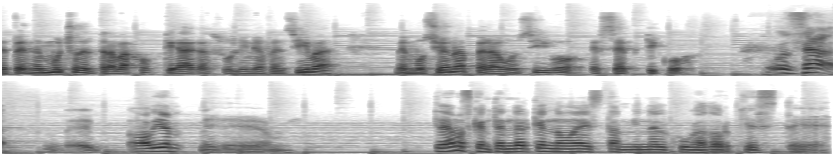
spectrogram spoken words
Depende mucho del trabajo que haga su línea ofensiva. Me emociona, pero aún sigo escéptico. O sea, eh, obviamente tenemos que entender que no es también el jugador que este,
